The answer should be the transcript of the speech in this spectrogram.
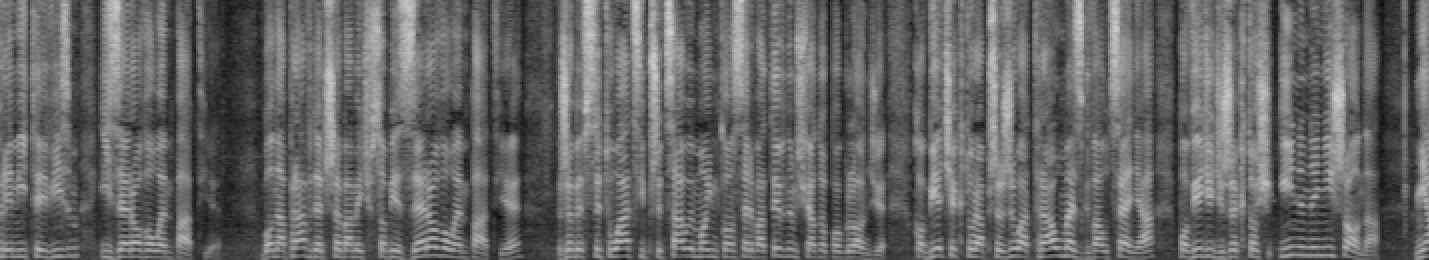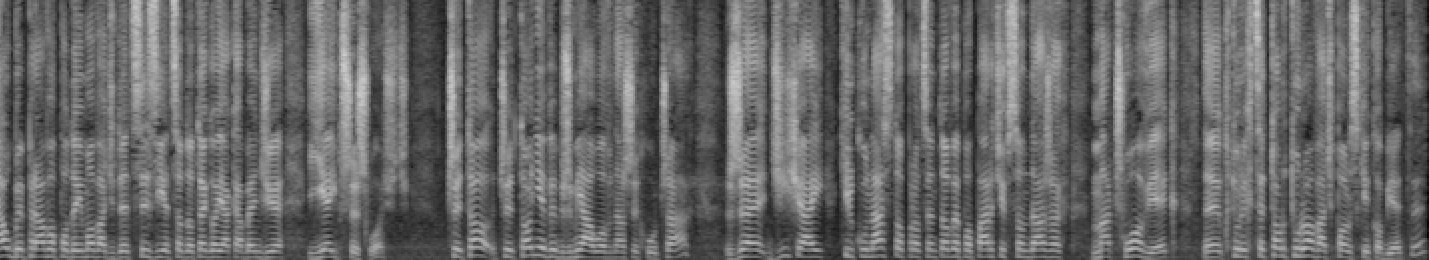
prymitywizm i zerową empatię? Bo naprawdę trzeba mieć w sobie zerową empatię, żeby w sytuacji przy całym moim konserwatywnym światopoglądzie kobiecie, która przeżyła traumę zgwałcenia, powiedzieć, że ktoś inny niż ona miałby prawo podejmować decyzje co do tego, jaka będzie jej przyszłość. Czy to, czy to nie wybrzmiało w naszych uczach, że dzisiaj kilkunastoprocentowe poparcie w sondażach ma człowiek, e, który chce torturować polskie kobiety?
